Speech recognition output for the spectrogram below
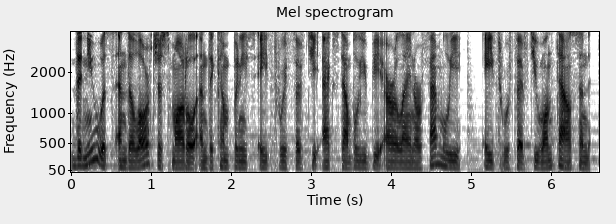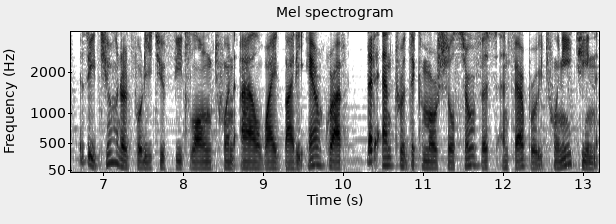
The newest and the largest model in the company's A350XWB airliner family, A350-1000, is a 242 feet long twin-aisle wide-body aircraft that entered the commercial service in February 2018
